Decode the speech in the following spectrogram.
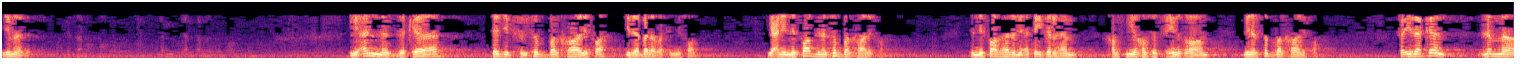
لماذا؟ لأن الزكاة تجب في الفضة الخالصة إذا بلغت النصاب. يعني النصاب من الفضة الخالصة. النصاب هذا 200 درهم 595 غرام من الفضة الخالصة. فإذا كان لما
